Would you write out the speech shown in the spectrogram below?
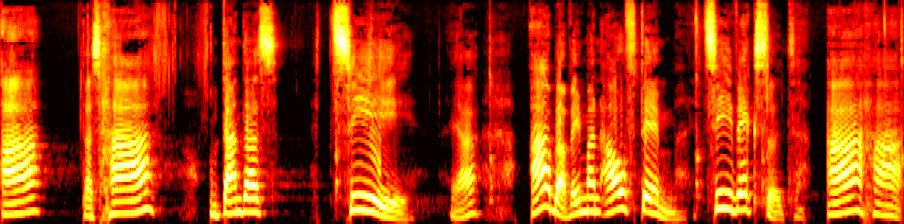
A, das H und dann das C. Ja? Aber wenn man auf dem C wechselt, A, H,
